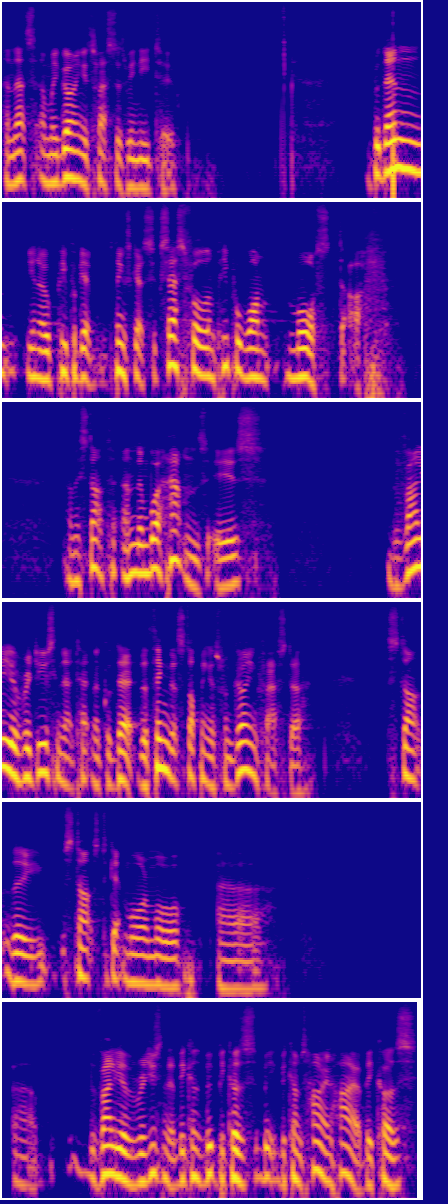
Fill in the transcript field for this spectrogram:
and that's and we're going as fast as we need to. But then, you know, people get things get successful and people want more stuff. And they start and then what happens is the value of reducing that technical debt, the thing that's stopping us from going faster, start the starts to get more and more uh, uh, the value of reducing that becomes because it becomes higher and higher because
